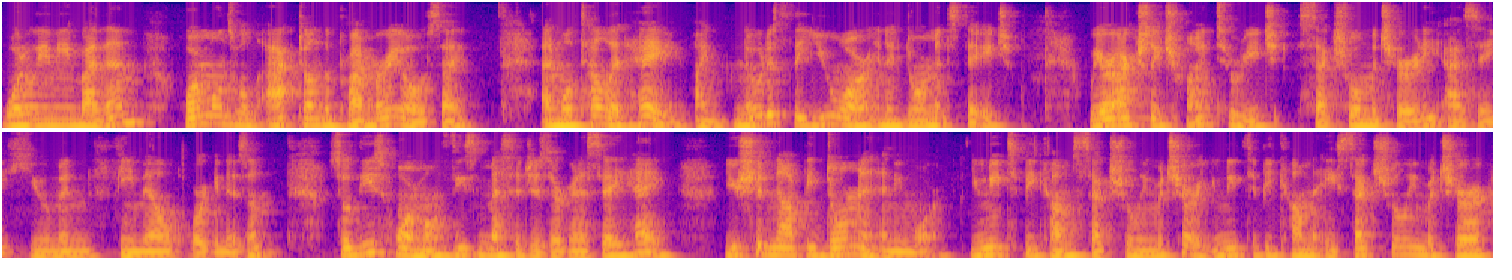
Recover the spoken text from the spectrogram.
What do we mean by them? Hormones will act on the primary oocyte and will tell it, hey, I notice that you are in a dormant stage. We are actually trying to reach sexual maturity as a human female organism. So these hormones, these messages are going to say, hey, you should not be dormant anymore. You need to become sexually mature. You need to become a sexually mature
